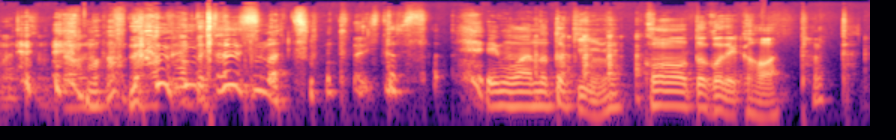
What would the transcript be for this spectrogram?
松本もうダメです松本人志さん M1 の時にね、この男で変わったみたいな。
